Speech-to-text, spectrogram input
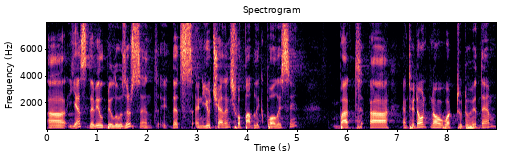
uh, yes, there will be losers, and that's a new challenge for public policy. But uh, and we don't know what to do with them.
